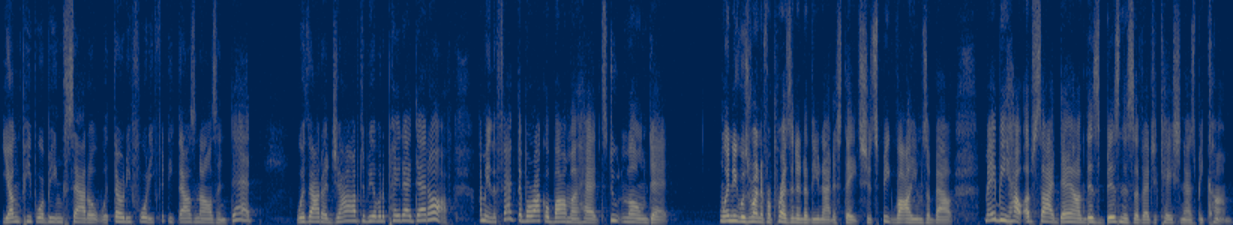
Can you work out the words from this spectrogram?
young people are being saddled with 30, 40, $50,000 in debt without a job to be able to pay that debt off? I mean, the fact that Barack Obama had student loan debt when he was running for president of the United States should speak volumes about maybe how upside down this business of education has become.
